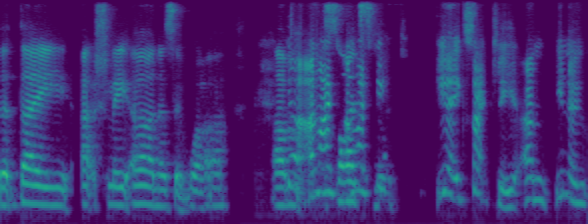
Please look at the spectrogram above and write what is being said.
that they actually earn, as it were. Um, yeah, and I, and I think, yeah, exactly. And you know,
